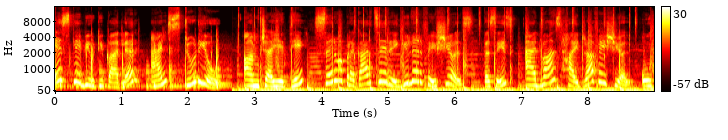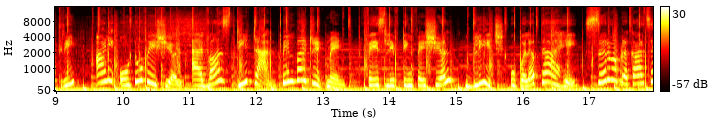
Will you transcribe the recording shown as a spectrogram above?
S K beauty parlour and studio आमच्या येथे सर्व प्रकारचे रेग्युलर फेशियल्स तसेच advance hydra facial O three आणि O two facial advance D tan pimple treatment face lifting facial bleach उपलब्ध आहे. सर्व प्रकारचे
